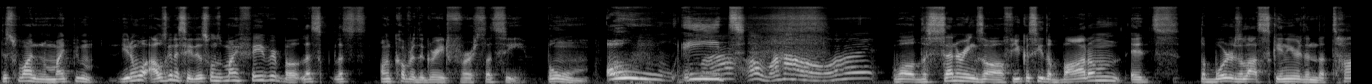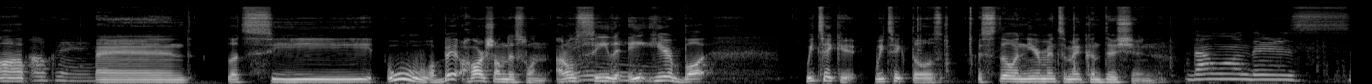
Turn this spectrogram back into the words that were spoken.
This one might be you know what? I was gonna say this one's my favorite, but let's let's uncover the grade first. Let's see. Boom. Oh, eight. Wow. Oh, wow. What? Well, the centering's off. You can see the bottom, it's the border's a lot skinnier than the top. Okay. And let's see. Ooh, a bit harsh on this one. I don't see the eight here, but we take it. We take those. It's still a near mint to mint condition. That one, there's.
